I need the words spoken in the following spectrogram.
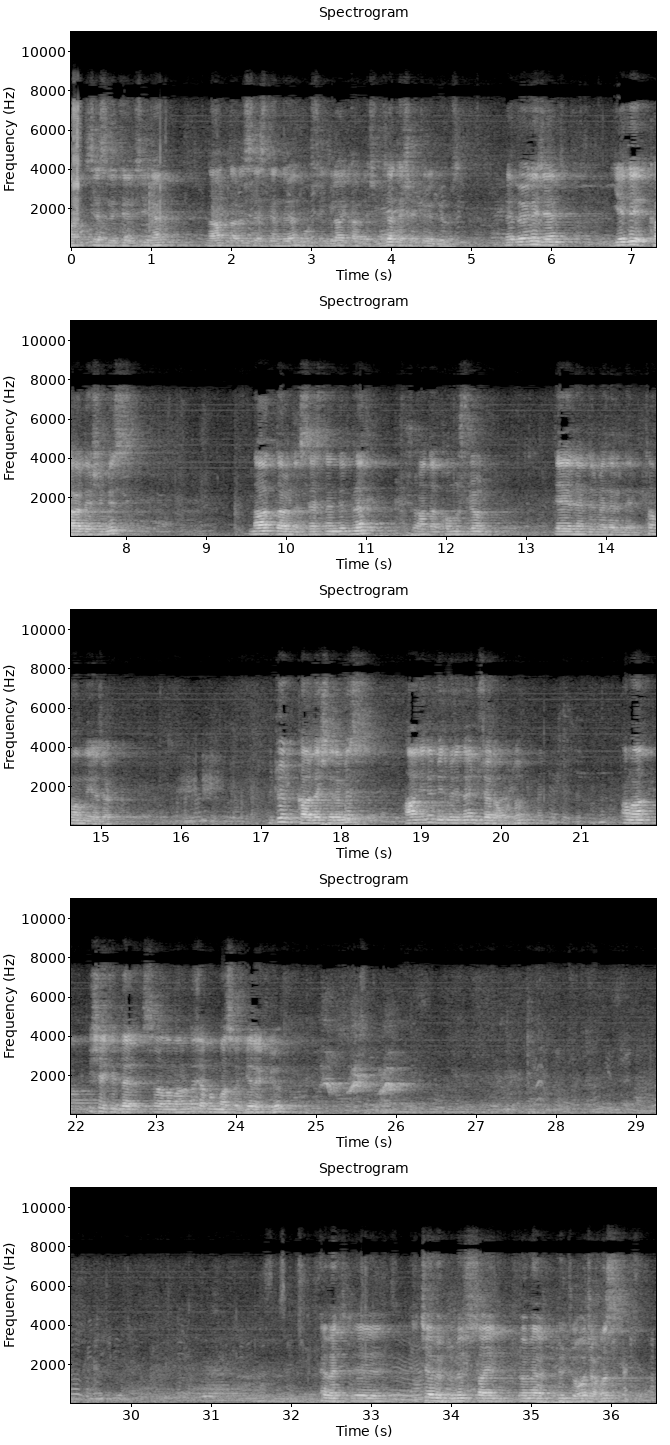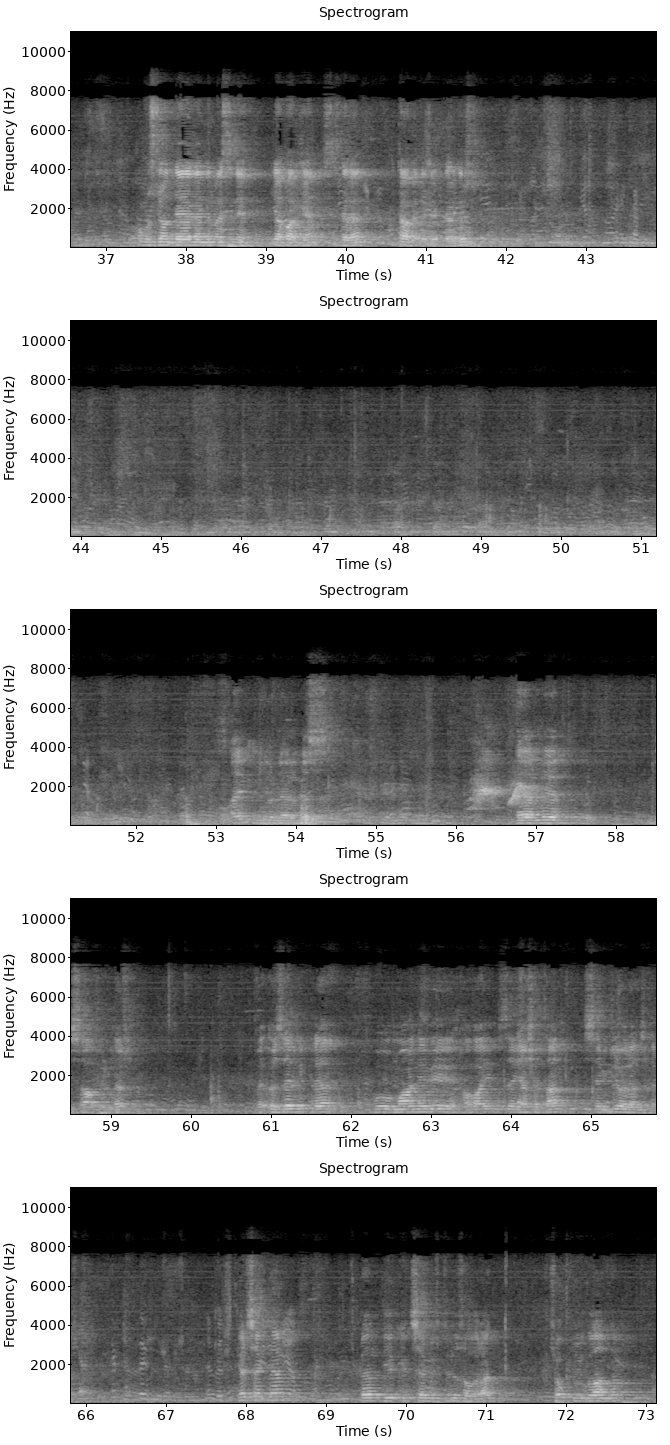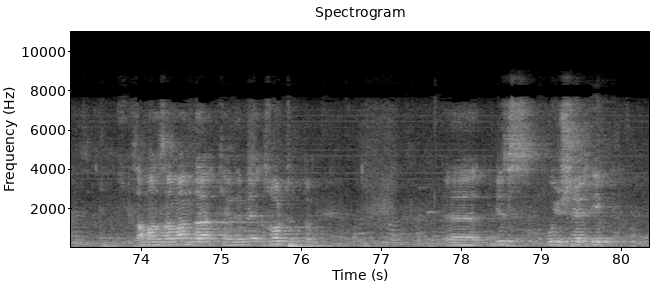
Kemal sesini temsilen naatları seslendiren Muhsin Gülay kardeşimize teşekkür ediyoruz. Ve böylece yedi kardeşimiz naatlarını seslendirdiler. Şu anda komisyon değerlendirmelerini tamamlayacak. Bütün kardeşlerimiz halini birbirinden güzel okudu. Ama bir şekilde sıralamanın da yapılması gerekiyor. Evet, e, ilçe müftümüz Sayın Ömer Tüncü hocamız komisyon değerlendirmesini yaparken sizlere hitap edeceklerdir. Sayın müdürlerimiz, değerli misafirler ve özellikle bu manevi havayı bize yaşatan sevgili öğrenciler. Gerçekten ben bir ilçe müftünüz olarak çok duygulandım. Zaman zaman da kendimi zor tuttum. Ee, biz bu işi ilk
